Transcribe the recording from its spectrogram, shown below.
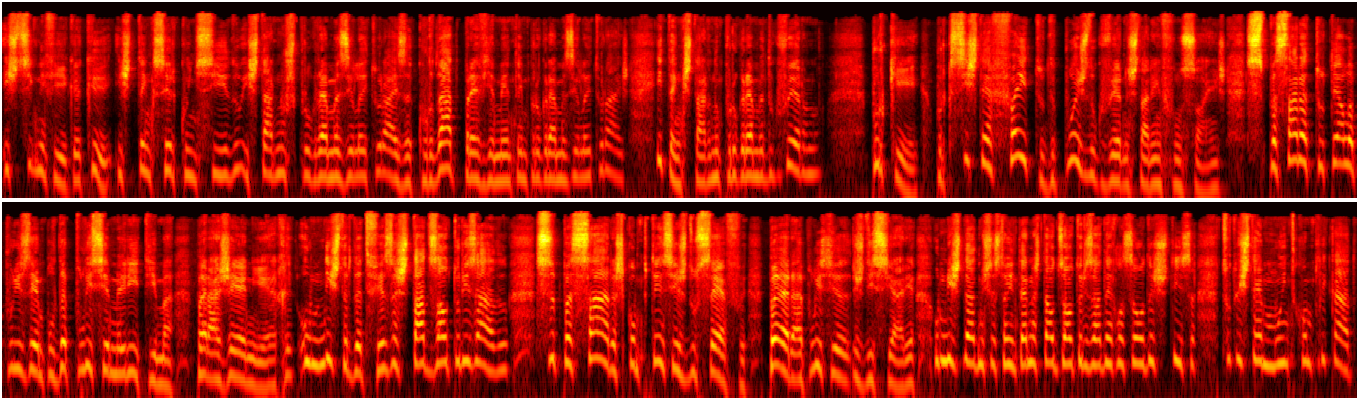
Isto significa que isto tem que ser conhecido e estar nos programas eleitorais, acordado previamente em programas eleitorais. E tem que estar no programa do governo. Porquê? Porque se isto é feito depois do governo estar em funções, se passar a tutela, por exemplo, da Polícia Marítima para a GNR, o Ministro da Defesa está desautorizado. Se passar as competências do CEF para a Polícia Judiciária, o Ministro da Administração Interna está desautorizado em relação ao da Justiça. Tudo isto é muito complicado.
